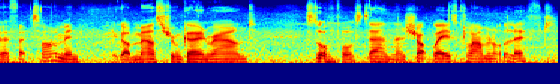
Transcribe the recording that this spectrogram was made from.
Perfect timing. You've got Maelstrom going round, Storm Force 10, then Shockwaves climbing up the lift.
